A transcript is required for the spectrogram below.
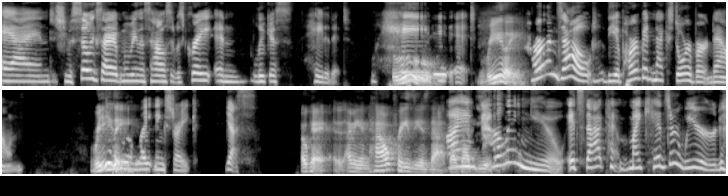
And she was so excited moving this house. It was great. And Lucas hated it. Hated it. Really? Turns out the apartment next door burnt down Really? a lightning strike. Yes. Okay. I mean, how crazy is that? That- that I'm you- telling you, it's that kind. My kids are weird.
